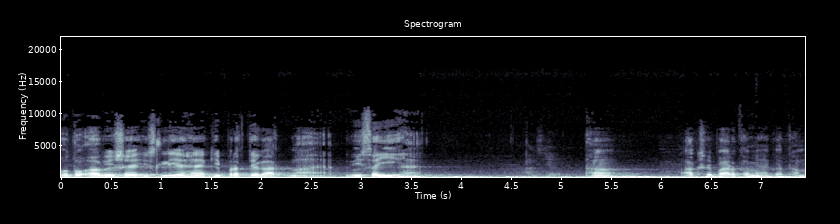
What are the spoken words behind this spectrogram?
वो तो अविषय इसलिए है कि प्रत्यगात्मा है, विषयी है। हाँ आक्षेपार्थ में है कथम।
